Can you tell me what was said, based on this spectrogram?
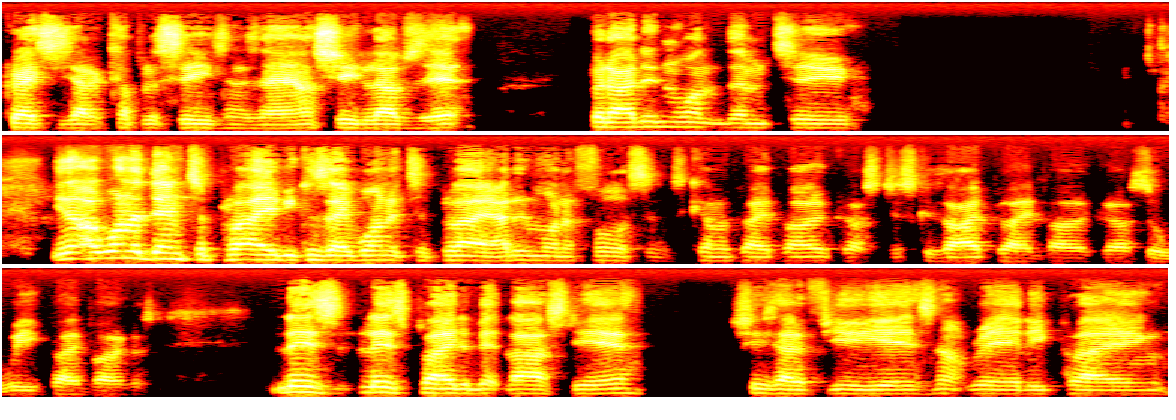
Gracie's had a couple of seasons now. She loves it, but I didn't want them to. You know, I wanted them to play because they wanted to play. I didn't want to force them to come and play polocross just because I played polocross or we played polocross. Liz, Liz played a bit last year. She's had a few years not really playing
